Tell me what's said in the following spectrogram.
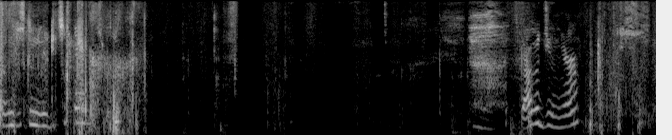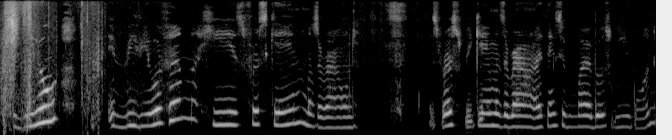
I'm just gonna get something. Bowser Jr. Review, a review of him. His first game was around. His first Wii game was around. I think Super Mario Bros. Wii One.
